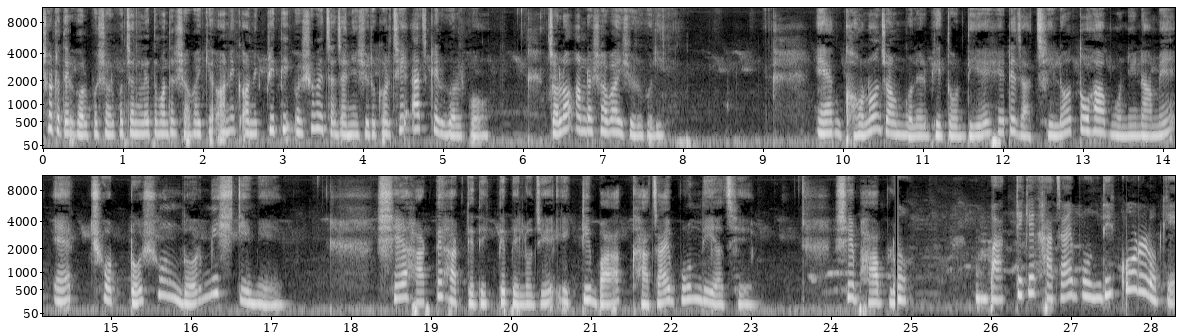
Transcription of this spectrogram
ছোটদের গল্প স্বল্প চ্যানেলে তোমাদের সবাইকে অনেক অনেক প্রীতি ও শুভেচ্ছা জানিয়ে শুরু করছি আজকের গল্প। চলো আমরা সবাই শুরু করি। এক ঘন জঙ্গলের ভিতর দিয়ে হেঁটে যাচ্ছিল তোহামণি নামে এক ছোট্ট সুন্দর মিষ্টি মেয়ে। সে হাঁটতে হাঁটতে দেখতে পেল যে একটি বাঘ খাঁচায় বন্দি আছে। সে ভাবল, বাঘটিকে খাঁচায় বন্দি করল কে?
